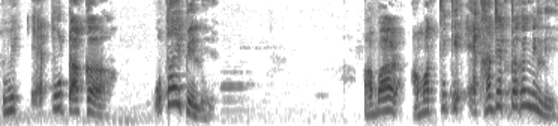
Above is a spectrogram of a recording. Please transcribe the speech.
তুমি এত টাকা কোথায় পেলে? আবার আমার থেকে এক হাজার টাকা নিলে?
